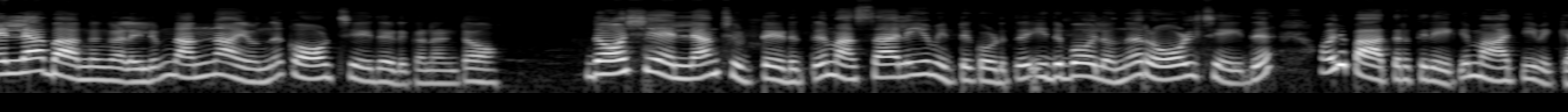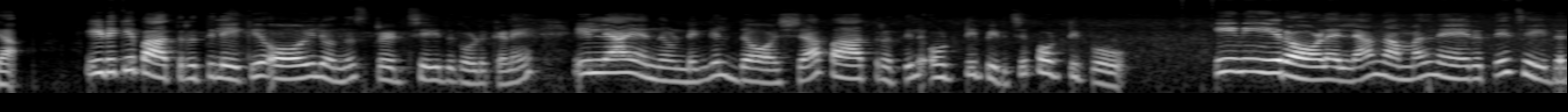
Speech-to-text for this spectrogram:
എല്ലാ ഭാഗങ്ങളിലും നന്നായി ഒന്ന് കോട്ട് ചെയ്തെടുക്കണം കേട്ടോ ദോശയെല്ലാം ചുട്ടെടുത്ത് മസാലയും ഇട്ട് കൊടുത്ത് ഇതുപോലൊന്ന് റോൾ ചെയ്ത് ഒരു പാത്രത്തിലേക്ക് മാറ്റി വെക്കാം. ഇടയ്ക്ക് പാത്രത്തിലേക്ക് ഓയിലൊന്ന് സ്പ്രെഡ് ചെയ്ത് കൊടുക്കണേ. ഇല്ല എന്നുണ്ടെങ്കിൽ ദോശ പാത്രത്തിൽ ഒട്ടിപ്പിടിച്ച് പൊട്ടിപ്പോവും. ഇനി ഈ റോളെല്ലാം നമ്മൾ നേരത്തെ ചെയ്ത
